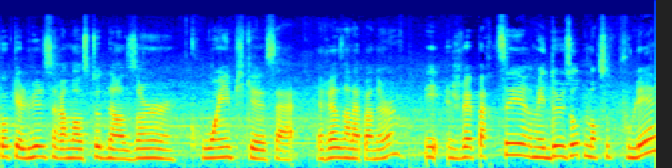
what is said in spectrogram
pas que l'huile se ramasse toute dans un puis que ça reste dans la panure. Et je vais partir mes deux autres morceaux de poulet.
